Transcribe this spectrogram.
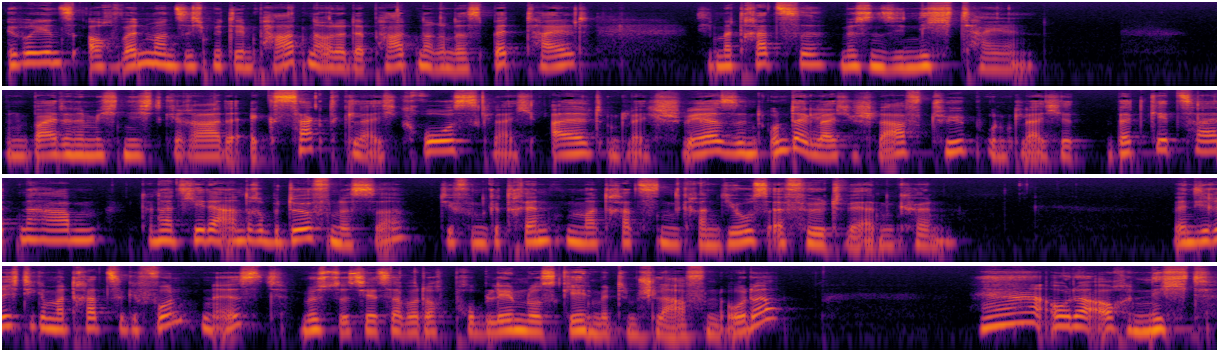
Übrigens, auch wenn man sich mit dem Partner oder der Partnerin das Bett teilt, die Matratze müssen Sie nicht teilen. Wenn beide nämlich nicht gerade exakt gleich groß, gleich alt und gleich schwer sind und der gleiche Schlaftyp und gleiche Bettgehzeiten haben, dann hat jeder andere Bedürfnisse, die von getrennten Matratzen grandios erfüllt werden können. Wenn die richtige Matratze gefunden ist, müsste es jetzt aber doch problemlos gehen mit dem Schlafen, oder? Ja, oder auch nicht.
